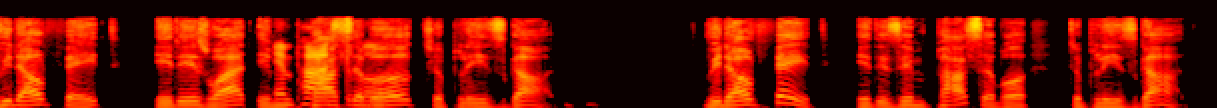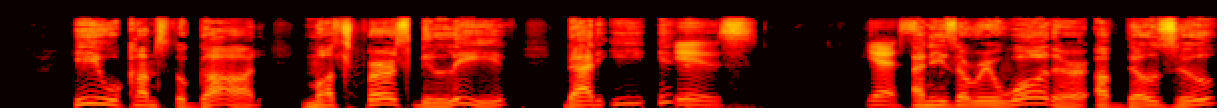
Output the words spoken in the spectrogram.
without faith, it is what? Impossible. to please God. Without faith, it is impossible to please God. He who comes to God must first believe that he is. Is. Yes. And he's a rewarder of those who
